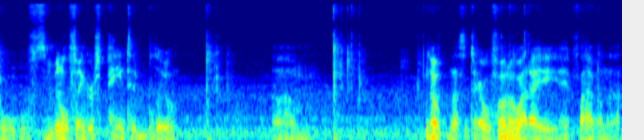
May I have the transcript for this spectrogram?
with middle fingers painted blue. Um, nope, that's a terrible photo. Why'd I hit five on that?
